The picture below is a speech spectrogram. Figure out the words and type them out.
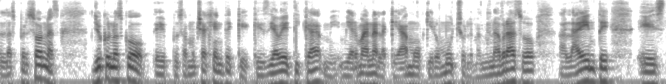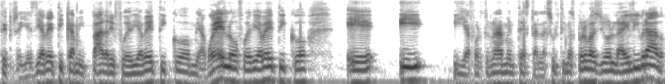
las personas. Yo conozco eh, pues a mucha gente que, es diabética, mi, hermana, la que amo, quiero mucho, le mando un abrazo, a la ente, este, pues ella es diabética, mi padre fue diabético, mi abuelo fue diabético, eh, y, y afortunadamente hasta las últimas pruebas yo la he librado.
